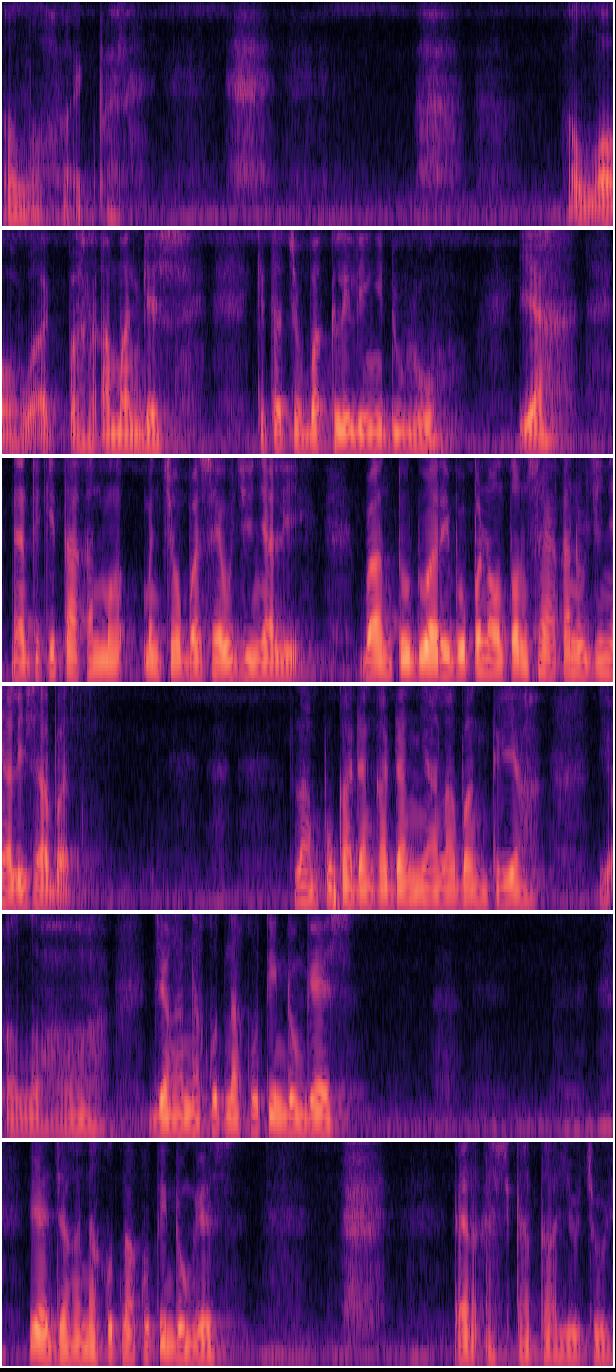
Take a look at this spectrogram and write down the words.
Allahu Akbar. Allahu Akbar. Aman guys. Kita coba kelilingi dulu ya. Nanti kita akan mencoba saya uji nyali. Bantu 2000 penonton saya akan uji nyali sahabat. Lampu kadang-kadang nyala Bang Tria. Ya Allah, Jangan nakut-nakutin dong guys. Ya jangan nakut-nakutin dong guys. RS kata yuk cuy.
